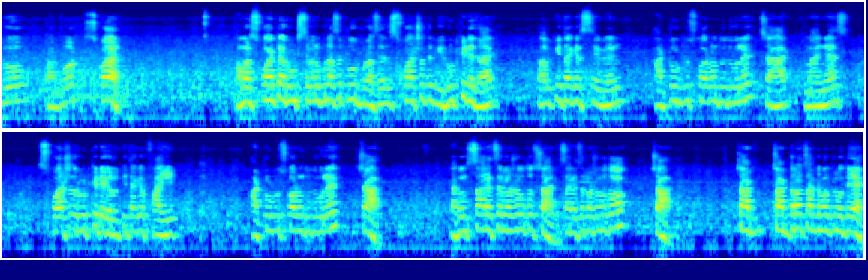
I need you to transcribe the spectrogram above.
two তারপর স্কোয়ার আমার স্কোয়ারটা রুট সেভেন উপর আছে টুর উপর আছে। স্কোয়ার সাথে কি? রুট কেটে যায়, তাহলে কি থাকে? সেভেন আর টুর উপর স্কোয়ার মানে দুই দুগুণে চার মাইনাস স্কোয়ার সাথে রুট কেটে গেল, কি থাকে? ফাইভ আর টুর উপর স্কোয়ার মানে দুই দুগুণে চার। এখন চার এসের লসা কত? চার। চার এসের লসা কত? চার। চার চার দ্বারা চারকে করলে কত? এক।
